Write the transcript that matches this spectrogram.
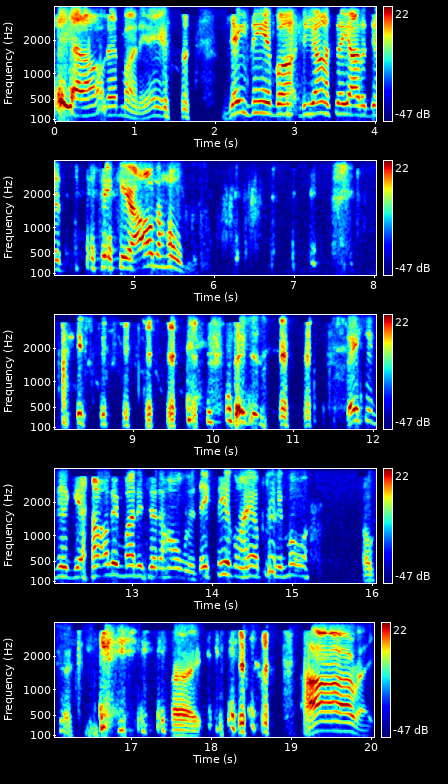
they got all that money. Jay Z and Beyonce ought to just take care of all the homeless. they should they should just get all their money to the homeless. They still gonna have plenty more. Okay. All right. All right.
